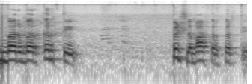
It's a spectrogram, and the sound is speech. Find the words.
बर बर करते. पिठलं भाकर करते.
